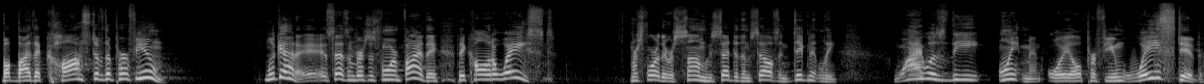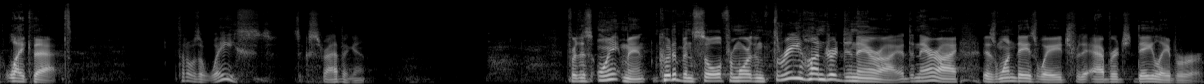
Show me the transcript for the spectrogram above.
but by the cost of the perfume. Look at it. It says in verses 4 and 5, they, they call it a waste. Verse 4 there were some who said to themselves indignantly, Why was the ointment, oil, perfume wasted like that? I thought it was a waste. It's extravagant. For this ointment could have been sold for more than 300 denarii. A denarii is one day's wage for the average day laborer.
